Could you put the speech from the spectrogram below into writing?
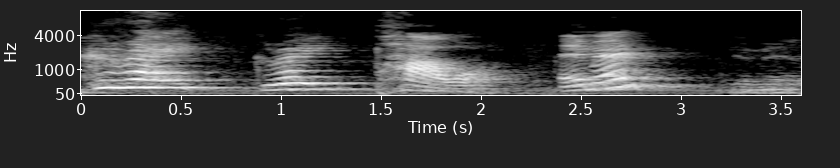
great, great power. Amen? Amen.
